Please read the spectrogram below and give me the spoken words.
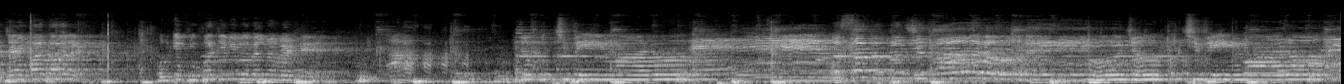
अच्छा एक बात और उनके फूफा जी भी बगल में बैठे हैं। जो कुछ भी मारो है वो सब कुछ मारो है। वो जो कुछ भी मारो है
